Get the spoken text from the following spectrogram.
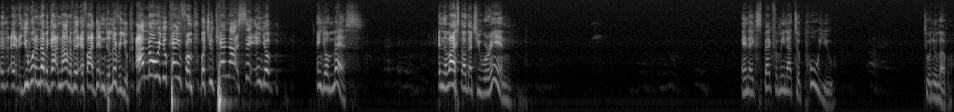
eh, eh, you would have never gotten out of it if I didn't deliver you. I know where you came from, but you cannot sit in your in your mess. In the lifestyle that you were in. And expect for me not to pull you to a new level.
